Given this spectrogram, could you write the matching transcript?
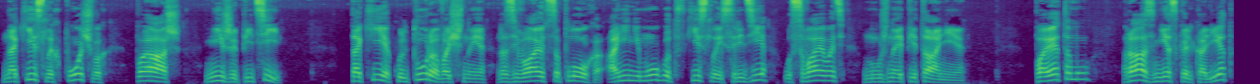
На кислых почвах pH ниже 5. Такие культуры овощные развиваются плохо, они не могут в кислой среде усваивать нужное питание. Поэтому раз в несколько лет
